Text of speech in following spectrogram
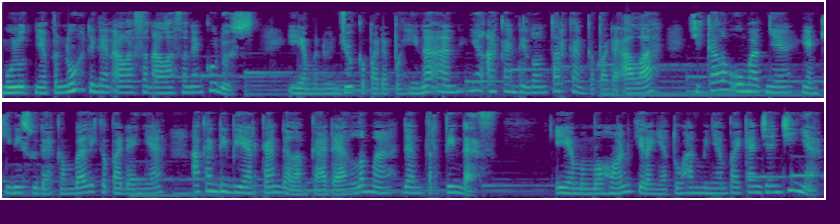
Mulutnya penuh dengan alasan-alasan yang kudus. Ia menunjuk kepada penghinaan yang akan dilontarkan kepada Allah jikalau umatnya yang kini sudah kembali kepadanya akan dibiarkan dalam keadaan lemah dan tertindas. Ia memohon kiranya Tuhan menyampaikan janjinya,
